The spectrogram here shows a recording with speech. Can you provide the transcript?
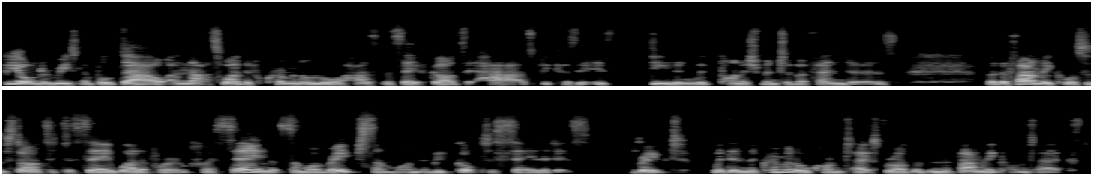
beyond a reasonable doubt. And that's why the criminal law has the safeguards it has, because it is dealing with punishment of offenders. But the family courts have started to say, well, if we're, if we're saying that someone raped someone, then we've got to say that it's raped within the criminal context rather than the family context.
